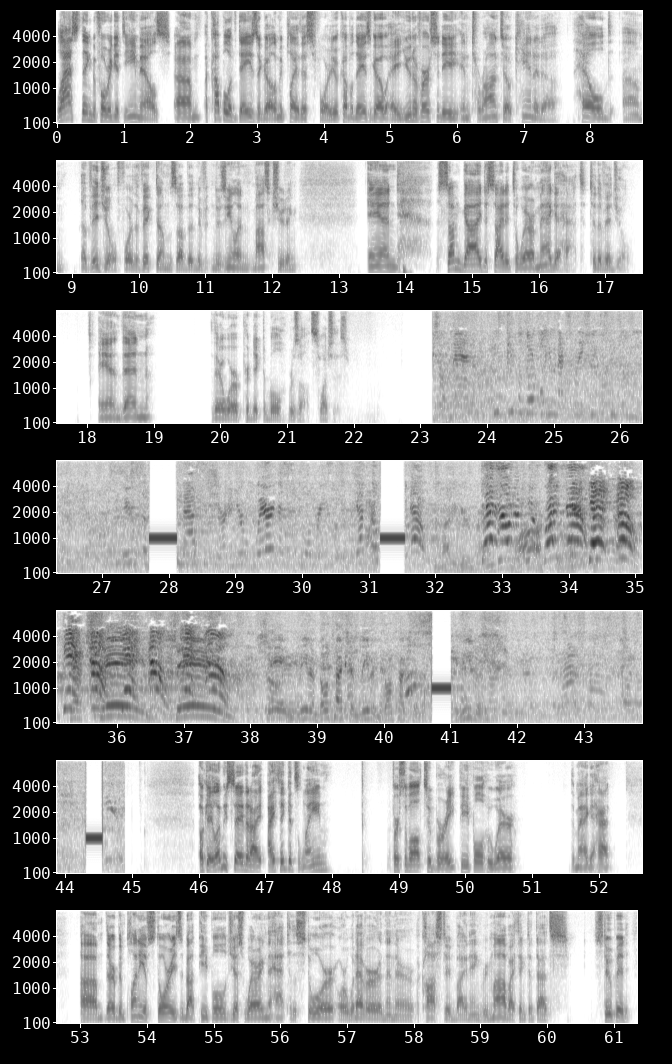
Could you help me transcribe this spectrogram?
Last thing before we get to emails, um, a couple of days ago, let me play this for you. A couple of days ago, a university in Toronto, Canada, held um, a vigil for the victims of the New Zealand mosque shooting. And some guy decided to wear a MAGA hat to the vigil. And then there were predictable results. Watch this. Man, these people don't owe you an explanation. You just need to leave. There's a massacre, and you're wearing a Get out of here, man. Get out of here right now! Get out! Get, Get out! shame! Get out! Shame! Get out! Shame! Leave him. Don't touch him. Leave him. Don't touch him. Leave him. Okay, let me say that I, I think it's lame, first of all, to berate people who wear the MAGA hat. Um, there have been plenty of stories about people just wearing the hat to the store or whatever, and then they're accosted by an angry mob. I think that that's stupid.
